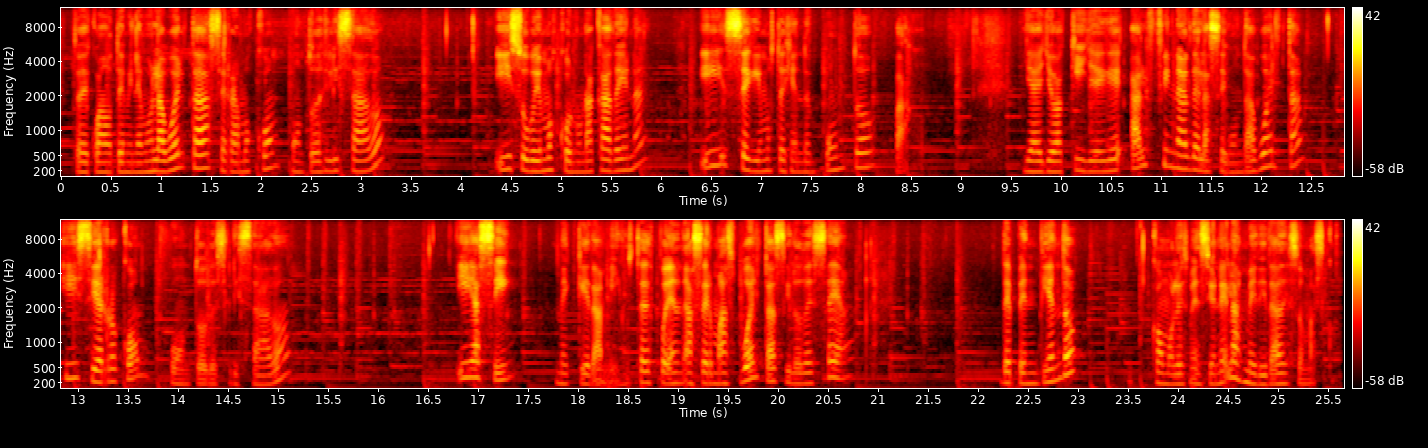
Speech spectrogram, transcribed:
Entonces cuando terminemos la vuelta cerramos con punto deslizado y subimos con una cadena y seguimos tejiendo en punto bajo. Ya yo aquí llegué al final de la segunda vuelta y cierro con punto deslizado. Y así me queda a mí. Ustedes pueden hacer más vueltas si lo desean dependiendo, como les mencioné, las medidas de su mascota.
